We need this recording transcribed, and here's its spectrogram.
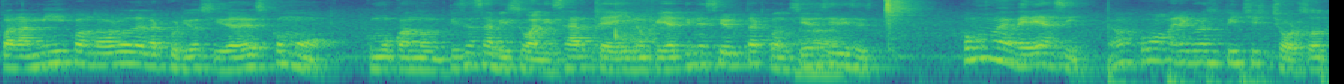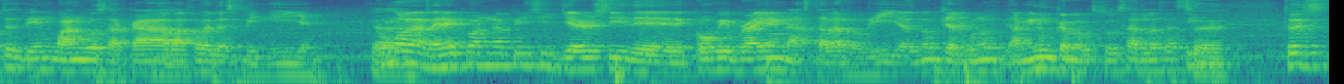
para mí, cuando hablo de la curiosidad, es como, como cuando empiezas a visualizarte ahí, ¿no? Que ya tienes cierta conciencia y dices, ¿cómo me veré así? ¿no? ¿Cómo me veré con esos pinches chorzotes bien guangos acá abajo de la espinilla? ¿Cómo me veré con una pinche jersey de, Kobe Bryant hasta las rodillas, ¿no? Que algunos, a mí nunca me gustó usarlas así. Sí. Entonces,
